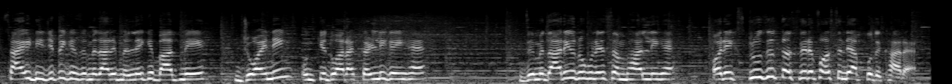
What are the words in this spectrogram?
स्थायी डीजीपी की ज़िम्मेदारी मिलने के बाद में ज्वाइनिंग उनके द्वारा कर ली गई है। ज़िम्मेदारी उन्होंने संभाल ली है और एक्सक्लूसिव तस्वीरें फ़र्स्ट इंडिया आपको दिखा रहा है।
